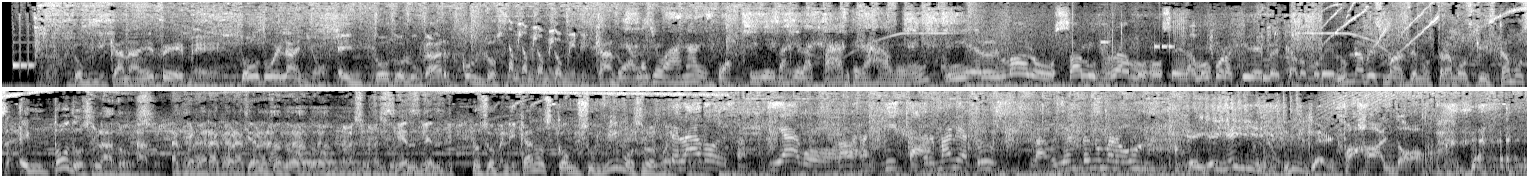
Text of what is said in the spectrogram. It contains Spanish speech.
Dominicana FM, todo el año, en todo lugar con los dominicanos. Le habla Joana desde aquí, el barrio La Paz, de Gajabón. Mi hermano Sammy Ramos, José Ramón por aquí del Mercado Modelo. Una vez más demostramos que estamos en todos lados. Llegar a cualquier lado no es suficiente. Los dominicanos consumimos lo nuestro. Este lado de Santiago, La Barranquita, Hermania Cruz, la oyente número uno. ¡Hey, hey, hey! Miguel Fajardo.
